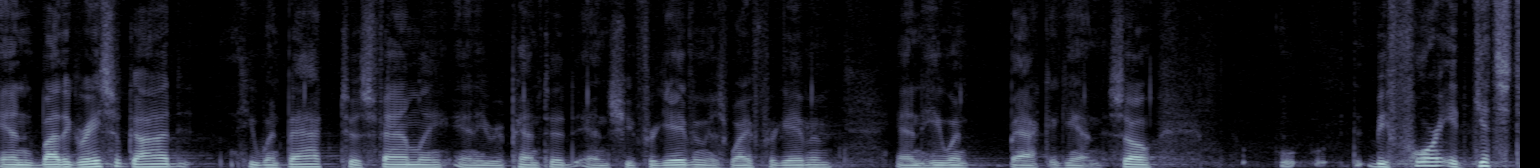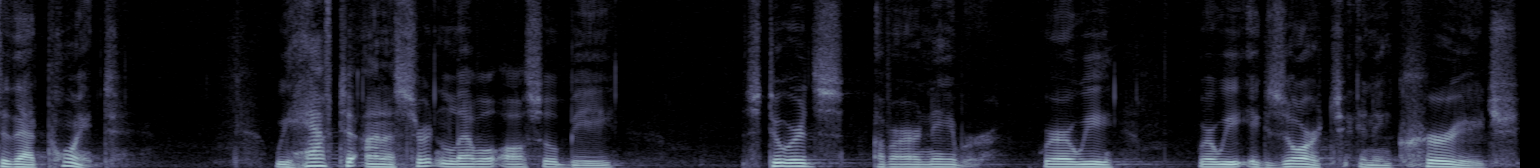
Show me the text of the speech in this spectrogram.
And by the grace of God, he went back to his family and he repented and she forgave him. His wife forgave him. And he went back again. So before it gets to that point, we have to, on a certain level, also be stewards of our neighbor, where are we where we exhort and encourage,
